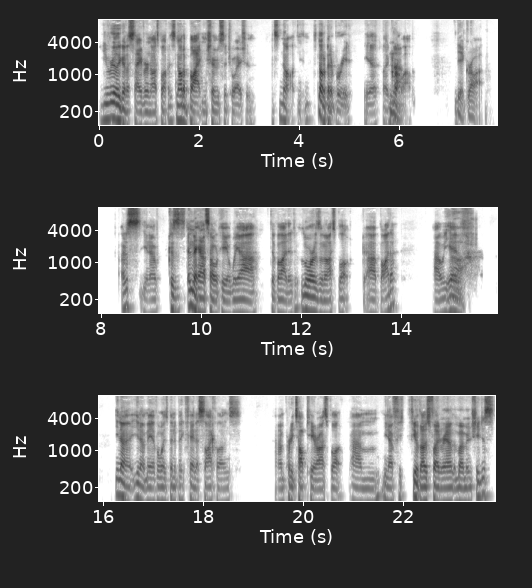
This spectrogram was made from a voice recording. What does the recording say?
you really got to savor an ice block. It's not a bite and chew situation. It's not. It's not a bit of bread. You know, like grow No. up. Yeah, grow up. I just you know because in the household here we are divided. Laura's an ice block uh, biter. Uh, we have. Ugh. you know, you know me. I've always been a big fan of cyclones. Um, pretty top tier ice block. Um, you know, a few of those floating around at the moment. She just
